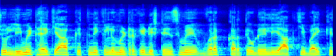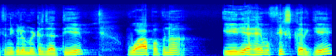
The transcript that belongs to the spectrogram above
जो लिमिट है कि आप कितने किलोमीटर के डिस्टेंस में वर्क करते हो डेली आपकी बाइक कितनी किलोमीटर जाती है, वो आप अपना एरिया है वो फिक्स करके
